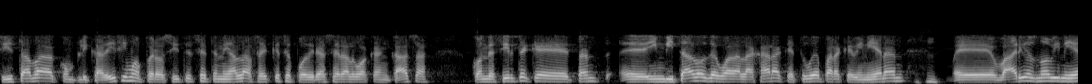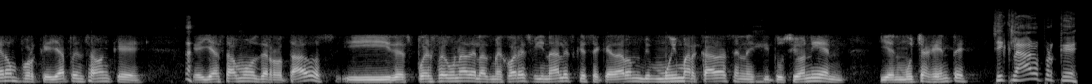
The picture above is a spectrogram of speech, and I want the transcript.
sí estaba complicadísimo, pero sí se tenía la fe que se podría hacer algo acá en casa con decirte que tan, eh, invitados de Guadalajara que tuve para que vinieran, eh, varios no vinieron porque ya pensaban que, que ya estábamos derrotados. Y después fue una de las mejores finales que se quedaron muy marcadas en la institución y en, y en mucha gente. Sí, claro, porque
